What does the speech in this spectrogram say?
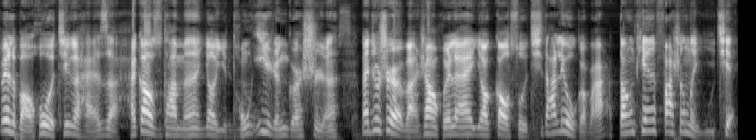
为了保护七个孩子，还告诉他们要以同一人格示人，那就是晚上回来要告诉其他六个娃当天发生的一切，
